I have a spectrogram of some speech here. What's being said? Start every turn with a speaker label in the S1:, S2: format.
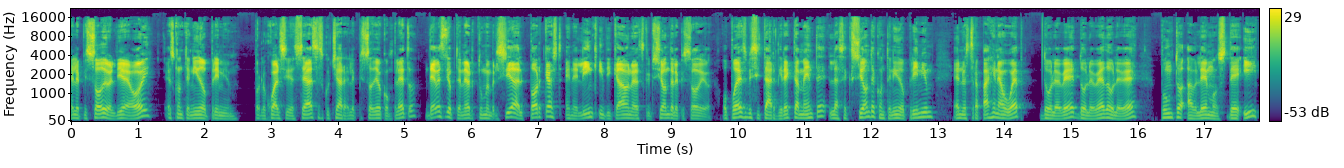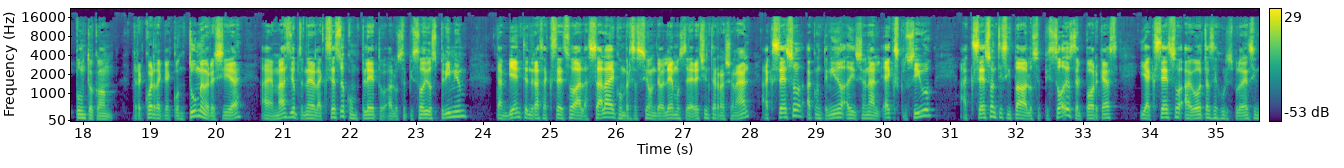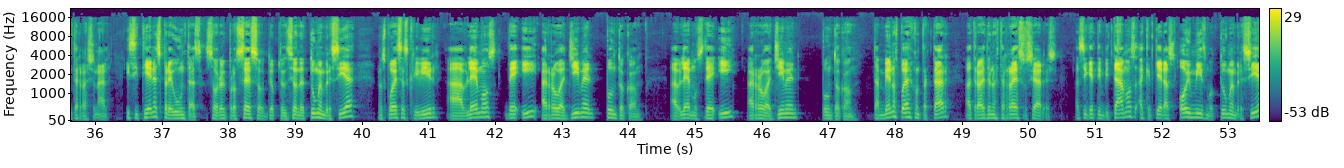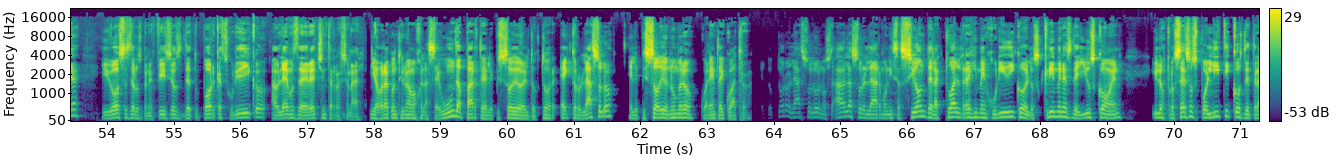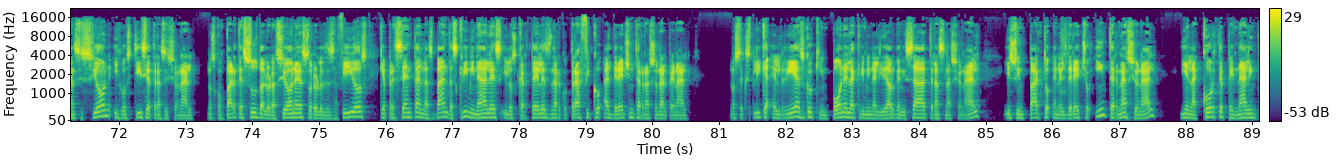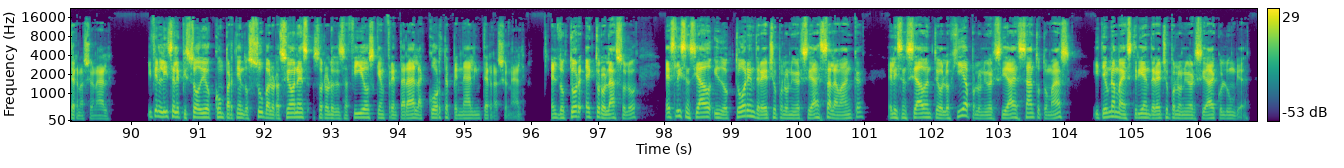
S1: El episodio del día de hoy es contenido premium, por lo cual si deseas escuchar el episodio completo, debes de obtener tu membresía del podcast en el link indicado en la descripción del episodio, o puedes visitar directamente la sección de contenido premium en nuestra página web www.hablemosdi.com. Recuerda que con tu membresía, además de obtener el acceso completo a los episodios premium, también tendrás acceso a la sala de conversación de Hablemos de Derecho Internacional, acceso a contenido adicional exclusivo, acceso anticipado a los episodios del podcast y acceso a gotas de jurisprudencia internacional. Y si tienes preguntas sobre el proceso de obtención de tu membresía, nos puedes escribir a hablemosdi.gmail.com hablemosdi.gmail.com También nos puedes contactar a través de nuestras redes sociales, así que te invitamos a que quieras hoy mismo tu membresía y goces de los beneficios de tu podcast jurídico, hablemos de derecho internacional. Y ahora continuamos con la segunda parte del episodio del doctor Héctor Lázolo, el episodio número 44. El doctor Lázolo nos habla sobre la armonización del actual régimen jurídico de los crímenes de Hughes Cohen y los procesos políticos de transición y justicia transicional. Nos comparte sus valoraciones sobre los desafíos que presentan las bandas criminales y los carteles de narcotráfico al derecho internacional penal nos explica el riesgo que impone la criminalidad organizada transnacional y su impacto en el derecho internacional y en la Corte Penal Internacional. Y finaliza el episodio compartiendo sus valoraciones sobre los desafíos que enfrentará la Corte Penal Internacional. El doctor Héctor Olázolo es licenciado y doctor en Derecho por la Universidad de Salamanca, es licenciado en Teología por la Universidad de Santo Tomás y tiene una maestría en Derecho por la Universidad de Columbia.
